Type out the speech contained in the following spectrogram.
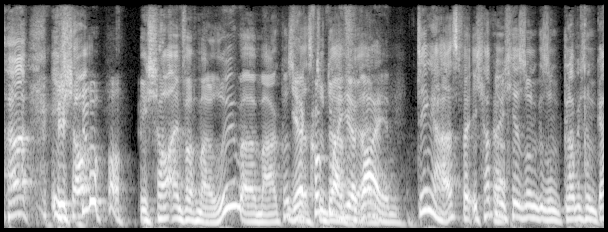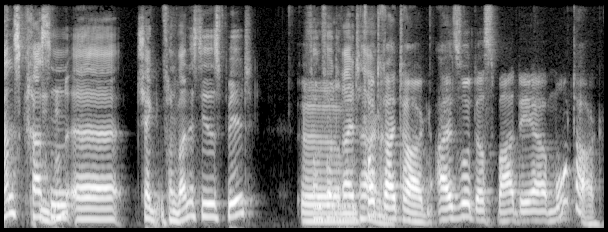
ich schau, ich schau einfach mal rüber, Markus, Ja, was guck du da mal hier für ein rein. Ding hast. Weil ich habe nämlich hier so, einen- so glaube ich, so einen ganz krassen äh, Check. Von wann ist dieses Bild? Von vor drei Ähm, Tagen. Vor drei Tagen. Also, das war der Montag.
